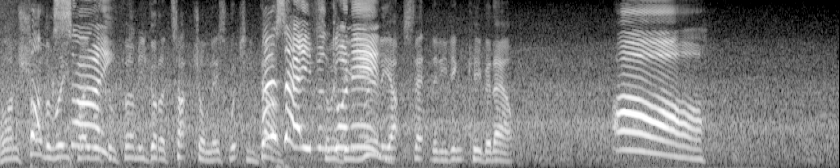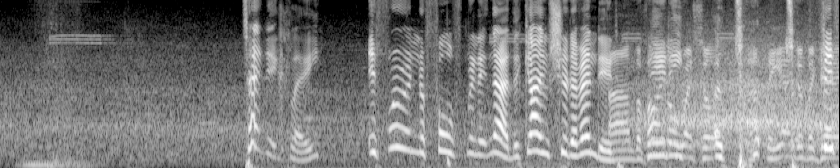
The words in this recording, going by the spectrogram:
Well, I'm sure the fuck's replay will confirm he got a touch on this, which he How's does. that even so gone in? really upset that he didn't keep it out. Oh. Technically, if we're in the fourth minute now, the game should have ended. And the final nearly whistle at the end of the fifth-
